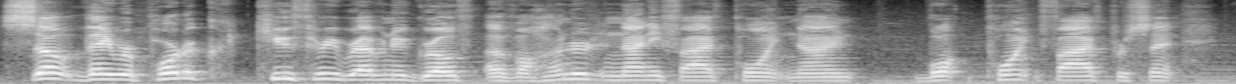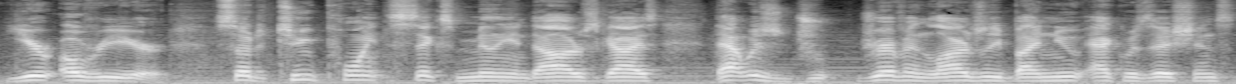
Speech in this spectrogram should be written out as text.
so they report a Q3 revenue growth of 195.9.5% year over year. So to 2.6 million dollars, guys, that was dr driven largely by new acquisitions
